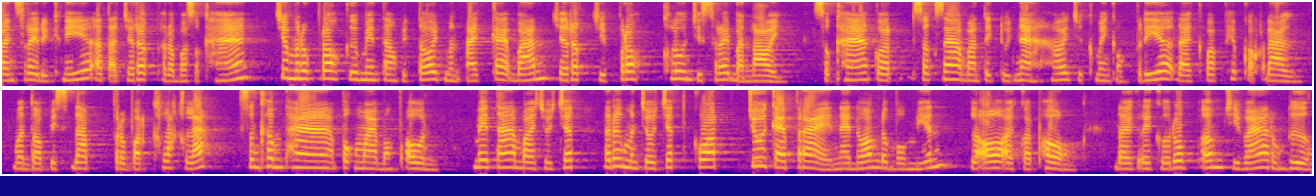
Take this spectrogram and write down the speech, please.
ឡាញ់ស្រីដូចគ្នាអត្តចរិតរបស់សុខា ជាមនុស្សប្រុសគឺមានតាំងពីតូចមិនអាចកែបានចរិតជាប្រុសខ្លួនជាស្រីបានឡើយសុខាគាត់សិក្សាបានតិចតួចណាស់ហើយជាក្មេងកំព្រាដែលខ្វះភាពកក់ក្ដៅបន្ទាប់ពីស្ដាប់ប្រវត្តិខ្លះខ្លះសង្ឃឹមថាពុកម៉ែបងប្អូន មេត្តាបើចូលចិត្តឬមិនចូលចិត្តគាត់ជួយកែប្រែណែនាំដំបូន្មានល្អឲ្យគាត់ផងដោយក្តីគោរពអឹមជីវ៉ារុងរឿង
